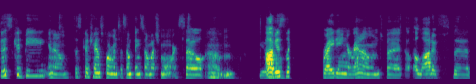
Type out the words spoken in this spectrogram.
this could be, you know, this could transform into something so much more. So um obviously writing around, but a lot of the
